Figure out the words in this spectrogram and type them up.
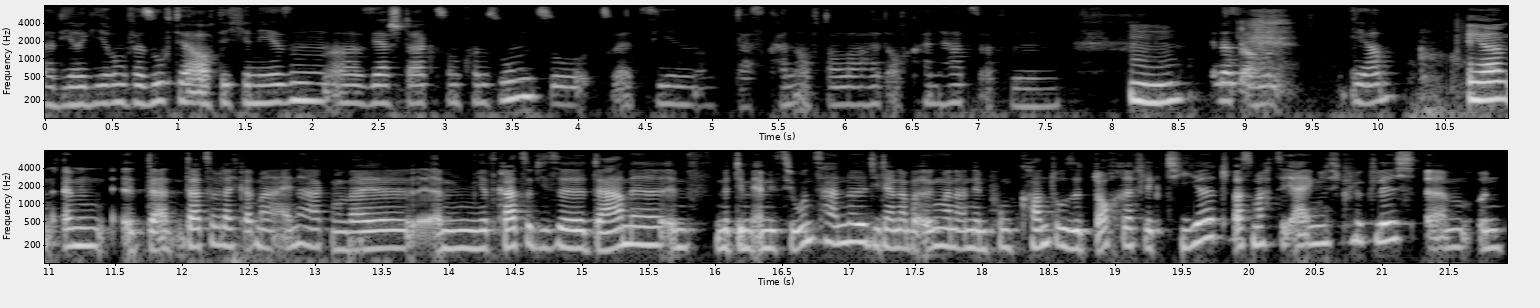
äh, die Regierung versucht ja auch, die Chinesen äh, sehr stark zum Konsum zu, zu erziehen. Und das kann auf Dauer halt auch kein Herz erfüllen. Mhm. Ich finde das auch ja. Ja, ähm, da, dazu vielleicht gerade mal einhaken, weil ähm, jetzt gerade so diese Dame im, mit dem Emissionshandel, die dann aber irgendwann an den Punkt kommt, wo sie doch reflektiert, was macht sie eigentlich glücklich? Ähm, und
